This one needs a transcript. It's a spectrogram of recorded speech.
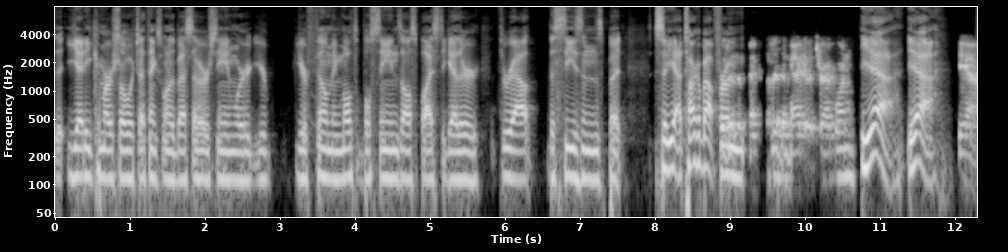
Yeti commercial, which I think is one of the best I've ever seen, where you're you're filming multiple scenes all spliced together throughout the seasons. But so yeah, talk about from was it the back of the truck one. Yeah, yeah. Yeah.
